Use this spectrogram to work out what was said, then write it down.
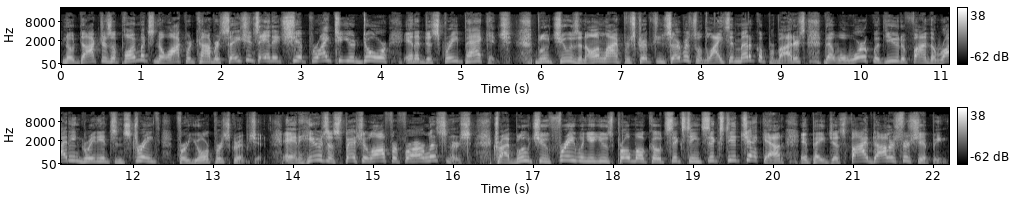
no doctor's appointments, no awkward conversations, and it's shipped right to your door in a discreet package. Blue Chew is an online prescription service with licensed medical providers that will work with you to find the right ingredients and strength for your prescription. And here's a special offer for our listeners try Blue Chew free when you use promo code 1660 at checkout and pay just $5 for shipping.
